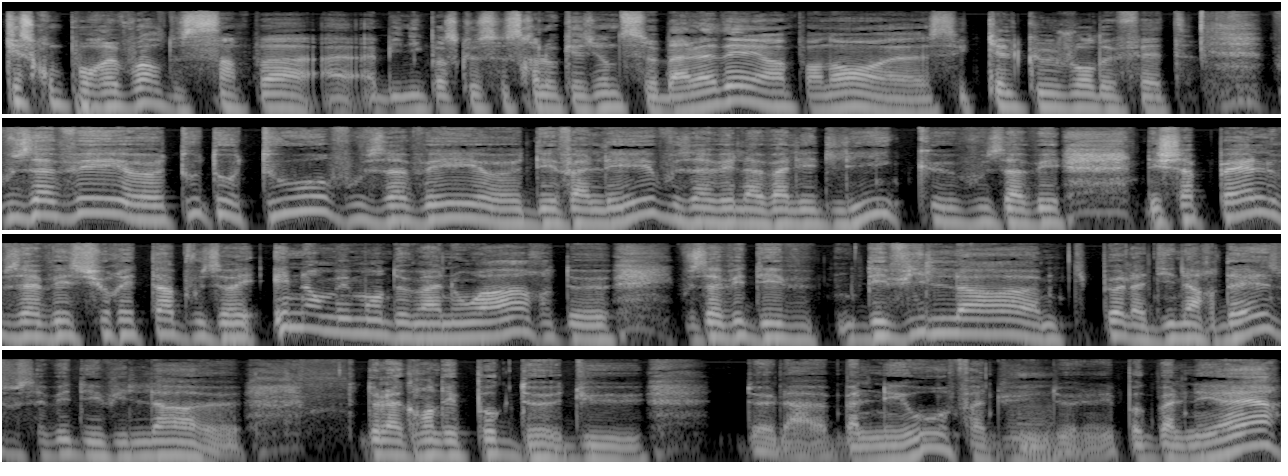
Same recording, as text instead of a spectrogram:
qu'est-ce qu'on pourrait voir de sympa à, Binic Parce que ce sera l'occasion de se balader hein, pendant euh, ces quelques jours de fête. Vous avez euh, tout autour, vous avez euh, des vallées, vous avez la vallée de Lique, vous avez des chapelles, vous avez sur étape, vous avez énormément de manoirs, de, vous avez des, villas un petit peu à la dinardaise, vous savez des villas de la grande époque du de la balnéo, enfin du, Mm. de l'époque balnéaire.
